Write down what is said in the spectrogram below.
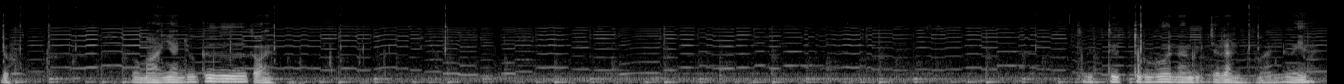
Duh. lumayan juga kawan. Kita turun ambil jalan mana ya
